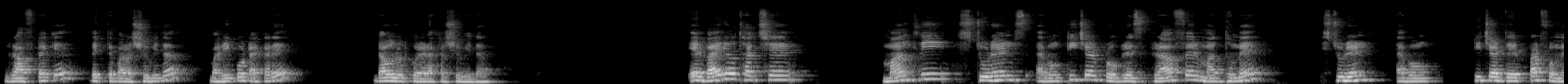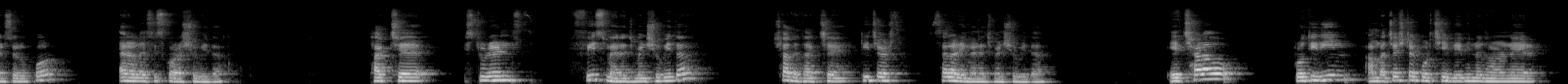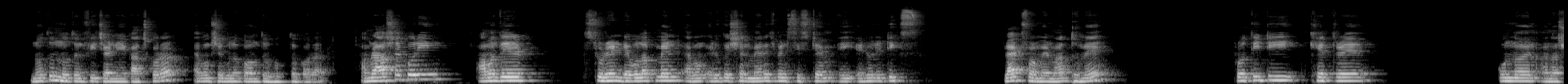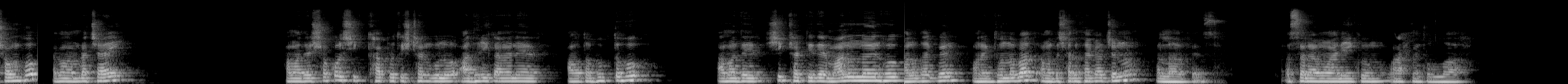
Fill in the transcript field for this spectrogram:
গ্রাফটাকে দেখতে পারার সুবিধা বা রিপোর্ট আকারে ডাউনলোড করে রাখার সুবিধা। এর বাইরেও থাকছে মান্থলি স্টুডেন্টস এবং টিচার প্রোগ্রেস গ্রাফের মাধ্যমে স্টুডেন্ট এবং টিচারদের পারফরমেন্সের উপর অ্যানালাইসিস করার সুবিধা। থাকছে স্টুডেন্টস ফিস ম্যানেজমেন্ট সুবিধা, সাথে থাকছে টিচার্স স্যালারি ম্যানেজমেন্ট সুবিধা। এছাড়াও প্রতিদিন আমরা চেষ্টা করছি বিভিন্ন ধরনের নতুন নতুন ফিচার নিয়ে কাজ করার এবং সেগুলোকে অন্তর্ভুক্ত করার। আমরা আশা করি আমাদের স্টুডেন্ট ডেভেলপমেন্ট এবং এডুকেশন ম্যানেজমেন্ট সিস্টেম এই এডুলিটিক্স প্ল্যাটফর্মের মাধ্যমে প্রতিটি ক্ষেত্রে উন্নয়ন আনা সম্ভব এবং আমরা চাই আমাদের সকল শিক্ষা প্রতিষ্ঠানগুলো আধুনিকায়নের আওতাভুক্ত হোক। আমাদের শিক্ষার্থীদের মান উন্নয়ন হোক। ভালো থাকবেন। অনেক ধন্যবাদ আমাদের সাথে থাকার জন্য। আল্লাহ হাফেজ। আসসালামু আলাইকুম রহমতুল্লাহ।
